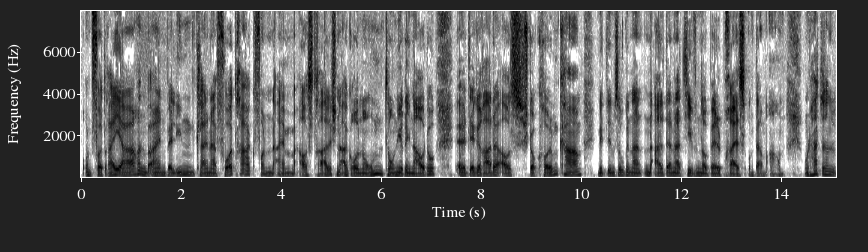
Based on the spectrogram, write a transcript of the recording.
Und vor drei Jahren war in Berlin ein kleiner Vortrag von einem australischen Agronomen, Tony Rinaldo, äh, der gerade aus Stockholm kam mit dem sogenannten alternativen Nobelpreis unterm Arm und hat eine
